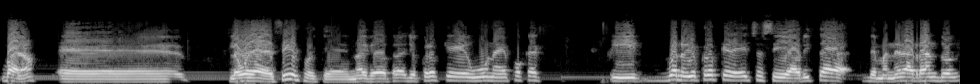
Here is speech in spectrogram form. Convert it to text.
Bueno, eh, lo voy a decir porque no hay de otra. Yo creo que hubo una época y bueno, yo creo que de hecho si ahorita de manera random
